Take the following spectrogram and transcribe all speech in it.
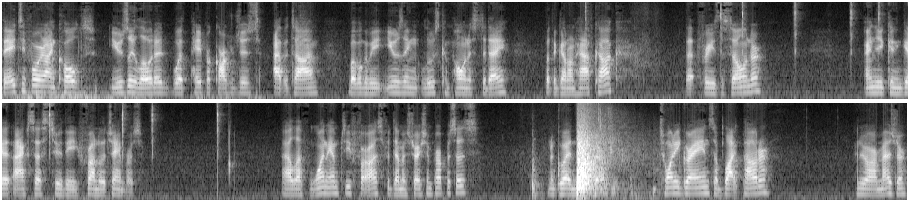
The 1849 Colt usually loaded with paper cartridges at the time, but we're going to be using loose components today. Put the gun on half cock, that frees the cylinder, and you can get access to the front of the chambers. I left one empty for us for demonstration purposes. I'm going to go ahead and 20 grains of black powder into our measure.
